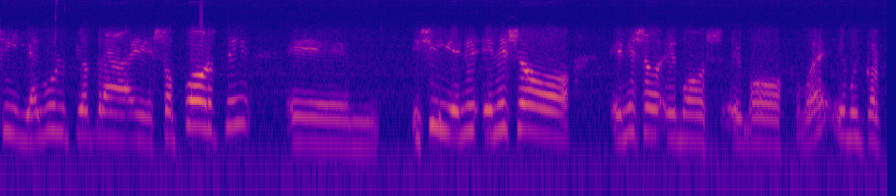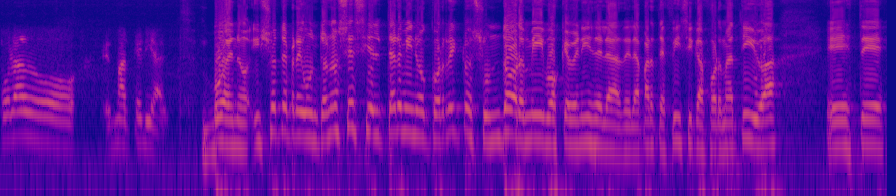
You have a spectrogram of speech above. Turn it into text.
sí, y algún que otra soporte, y sí, en, eso en eso hemos hemos, hemos incorporado material. Bueno, y yo te pregunto, no sé si el término correcto es un dormi, vos que venís de la, de la parte física formativa, este,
